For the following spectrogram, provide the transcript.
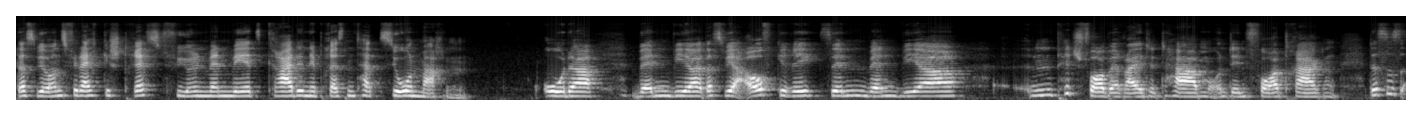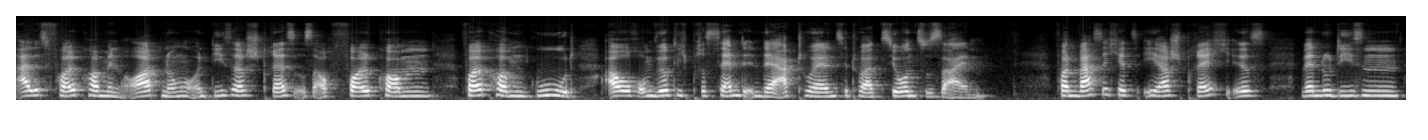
Dass wir uns vielleicht gestresst fühlen, wenn wir jetzt gerade eine Präsentation machen. Oder wenn wir, dass wir aufgeregt sind, wenn wir einen Pitch vorbereitet haben und den vortragen. Das ist alles vollkommen in Ordnung und dieser Stress ist auch vollkommen vollkommen gut, auch um wirklich präsent in der aktuellen Situation zu sein. Von was ich jetzt eher spreche, ist, wenn du diesen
